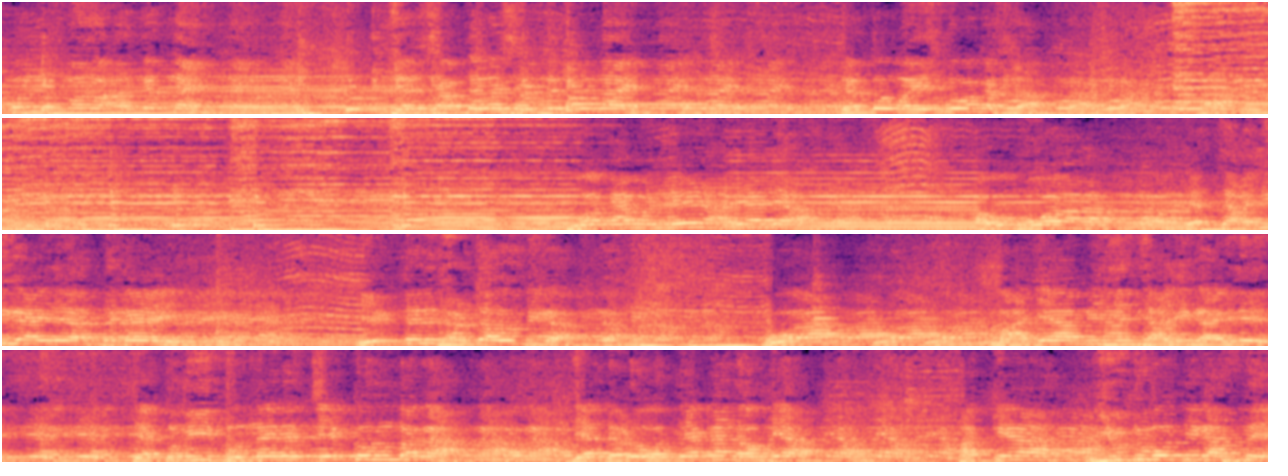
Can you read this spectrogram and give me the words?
पण म्हणू हरकत नाही. जर शब्दाला शब्द नाही तर तो महेश बुवा कसला? हा? बुवा काय म्हणले? आल्या आल्या. अहो बुवा या चाली गायल्या आता काय? एक तरी धड चालू होती का? बुवा माझ्या मी जी चाली गायले त्या तुम्ही पुन्हा एकदा चेक करून बघा. ज्या धड होत्या का नव्हत्या? अख्ख्या युट्यूब वरती गाजते.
